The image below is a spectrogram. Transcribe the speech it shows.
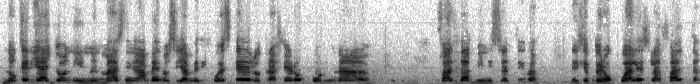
No quería yo ni más ni nada menos y ya me dijo, es que lo trajeron por una falta administrativa. Le dije, pero ¿cuál es la falta?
